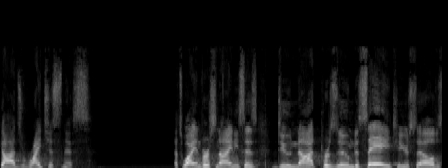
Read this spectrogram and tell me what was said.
God's righteousness. That's why in verse 9 he says, Do not presume to say to yourselves,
